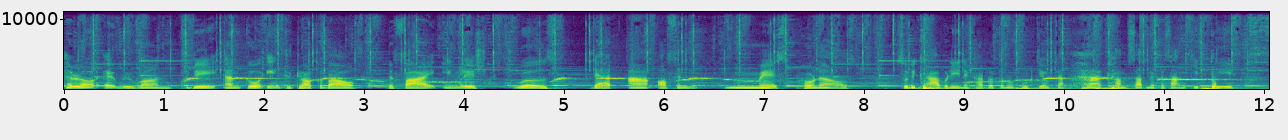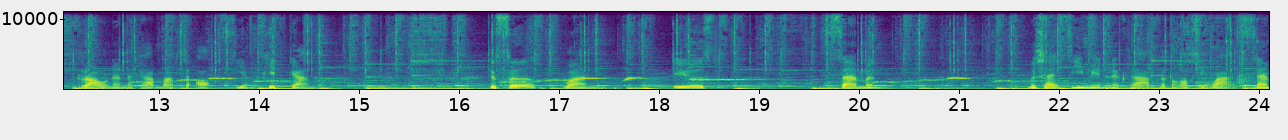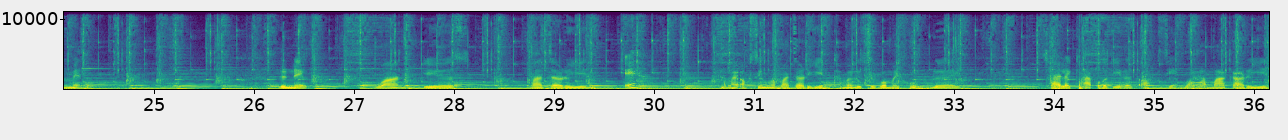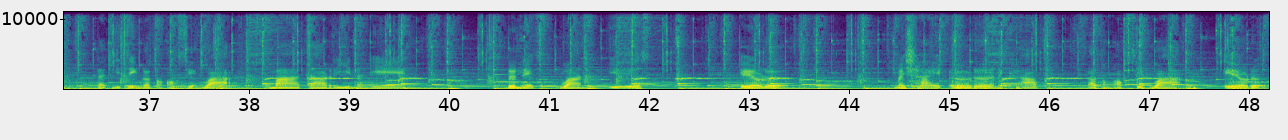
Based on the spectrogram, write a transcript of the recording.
Hello everyone. Today I'm going to talk about the five English words that are often mispronounced สวัสดีครับวันนี้นะครับเราจะมาพูดเกี่ยวกับ 5 คำศัพท์ในภาษาอังกฤษที่เรานั้นนะครับมักจะออกเสียงผิดกัน The first one is salmon ไม่ใช่ซีเมนนะครับ เราต้องออกเสียงว่า salmon The next one is มาจารีนเอ๊ะทำไมออกเสียงว่ามาจารีนทำไมรู้สึกว่าไม่คุ้นเลย ใช่เลยครับ ปกติเราจะออกเสียงว่ามาการีนแต่ที่จริงเราต้องออกเสียงว่ามาจารีนนั่นเอง The next one is error ไม่ใช่ error นะครับ เราต้องออกเสียงว่า error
